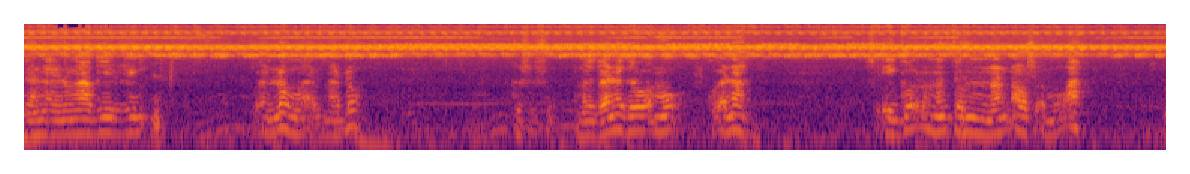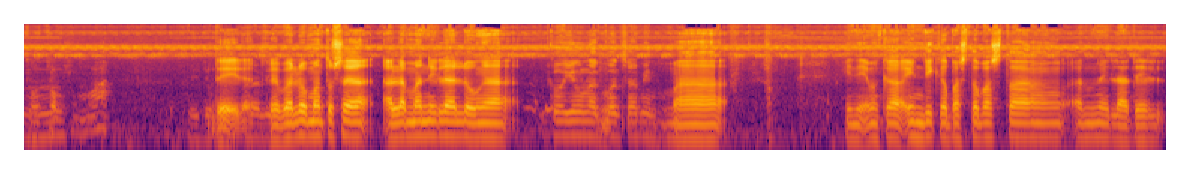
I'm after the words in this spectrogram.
sana ay nangagi rin. Ano mga armado may gana gawa mo ko ana sa igo naman to nanaw sa mo ah. Tutok sa mo ah. Di, kaya balo man to sa alaman nila lo nga Ikaw yung nagkuhan sa amin. ma hindi man ka hindi ka basta-basta ang ano nila dahil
